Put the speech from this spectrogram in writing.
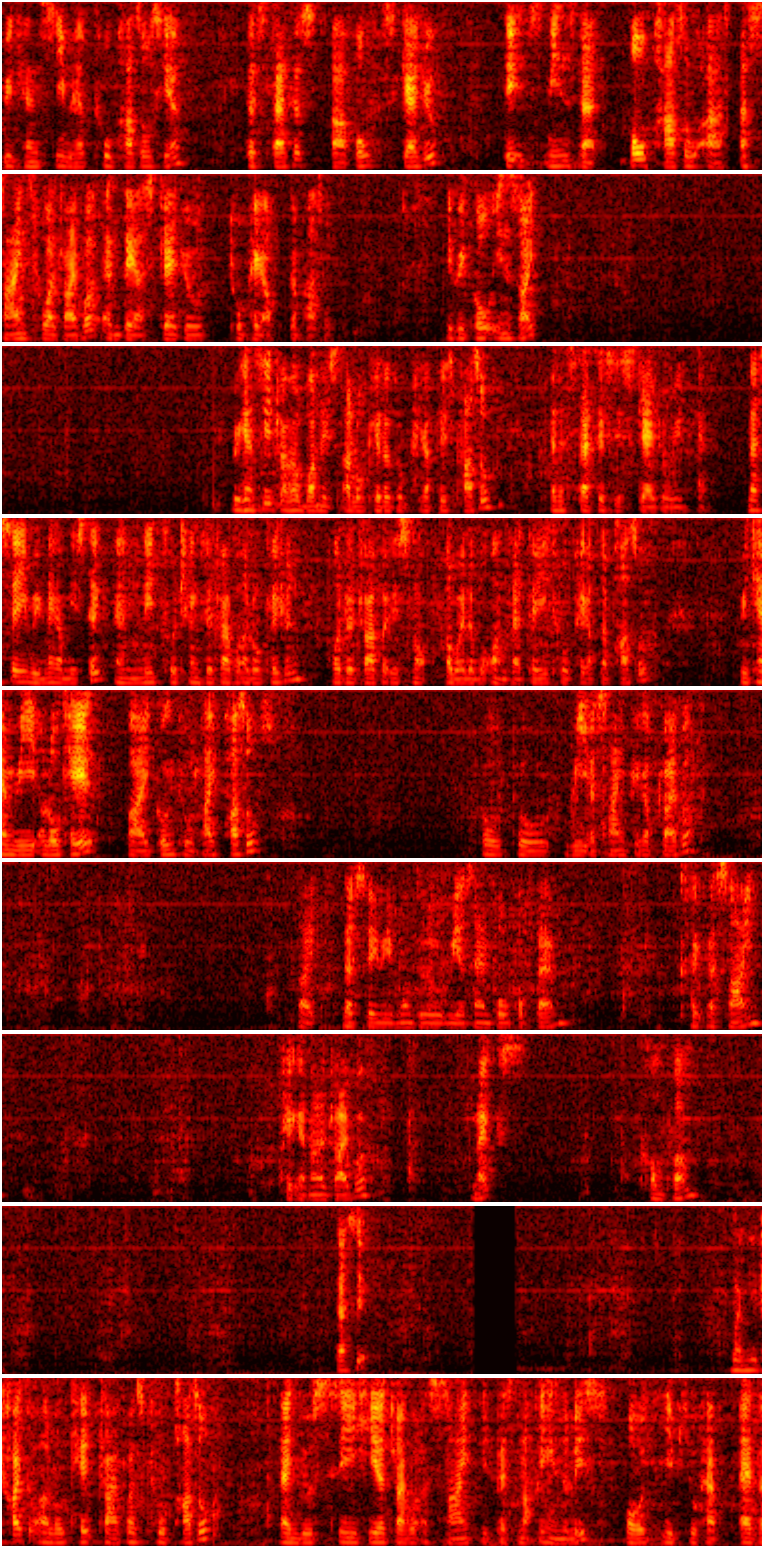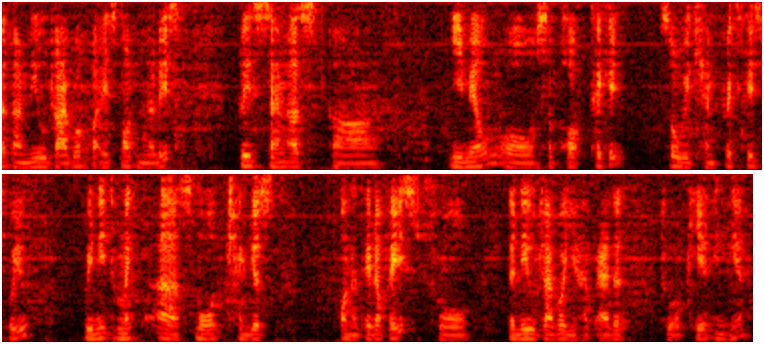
we can see we have two parcels here. The status are both scheduled. This means that both parcels are assigned to a driver and they are scheduled to pick up the parcel. If we go inside, We can see driver 1 is allocated to pick up this parcel and the status is scheduling here. Let's say we make a mistake and need to change the driver allocation or the driver is not available on that day to pick up the parcel. We can reallocate it by going to live parcels, go to reassign pickup driver. Like let's say we want to reassign both of them, click assign pick another driver, next, confirm. That's it. When you try to allocate drivers to puzzle, and you see here driver assigned if there's nothing in the list, or if you have added a new driver but it's not in the list, please send us uh, email or support ticket so we can fix this for you we need to make uh, small changes on the database for the new driver you have added to appear in here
